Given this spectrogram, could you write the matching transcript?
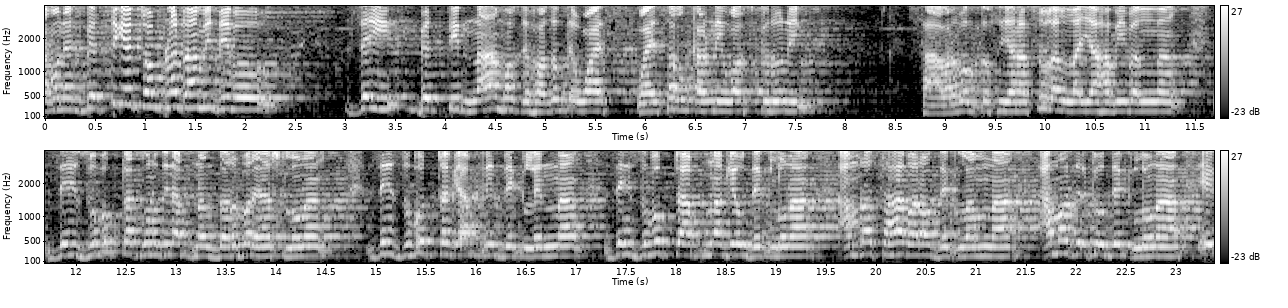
এমন এক ব্যক্তিকে টপলাটা আমি দেব, যেই ব্যক্তির নাম হচ্ছে হজরত ওয়াইস, ওয়াইসাল কারণে ওয়াস করুনি। সাহাবার বলতেছে, ইয়া রাসূল আল্লাহ ইয়া হাবিব যে যুবকটা কোনোদিন আপনার দরবারে আসলো না, যে যুবকটাকে আপনি দেখলেন না, যে যুবকটা আপনাকেও দেখল না, আমরা সাহাবারাও দেখলাম না, আমাদেরকেও দেখল না, এই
